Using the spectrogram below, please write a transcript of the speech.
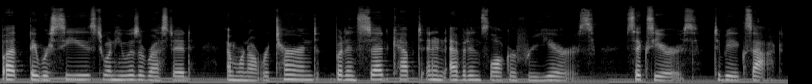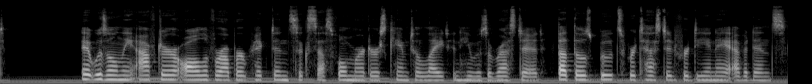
But they were seized when he was arrested and were not returned, but instead kept in an evidence locker for years six years, to be exact. It was only after all of Robert Pickton's successful murders came to light and he was arrested that those boots were tested for DNA evidence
